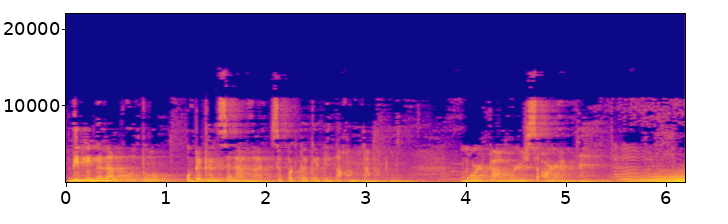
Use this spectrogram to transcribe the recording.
Dinhi na lang ko to og daghang salamat sa pagtagading akong tampo. More power sa RMN.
